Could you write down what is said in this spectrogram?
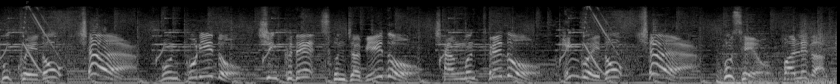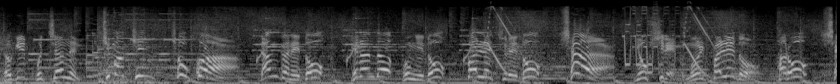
후크에도 샥! 문고리에도 싱크대 손잡이에도 창문 틀에도 행거에도 샥 보세요. 빨래가 벽에 붙지 않는 기막힌 효과. 난간에도 베란다 봉에도 빨래줄에도 샥 욕실에 놀 빨래도 바로 샥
